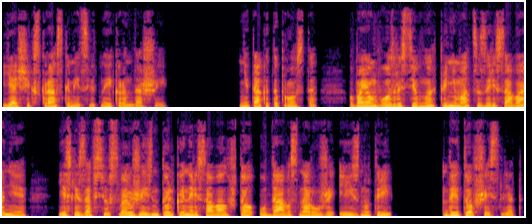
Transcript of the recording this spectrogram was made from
ящик с красками и цветные карандаши. Не так это просто в моем возрасте вновь приниматься за рисование, если за всю свою жизнь только и нарисовал, что удава снаружи и изнутри, да и то в шесть лет.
